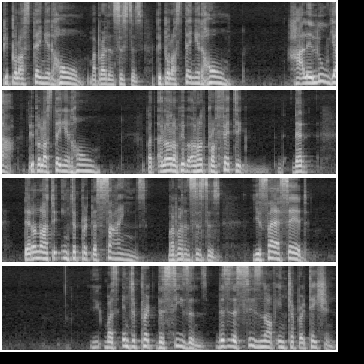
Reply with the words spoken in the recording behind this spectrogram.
People are staying at home, my brothers and sisters. People are staying at home. Hallelujah. People are staying at home. But a lot of people are not prophetic. That they don't know how to interpret the signs, my brothers and sisters. Isaiah said, you must interpret the seasons. This is a season of interpretation.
